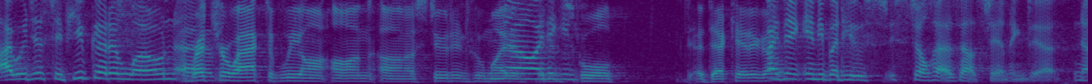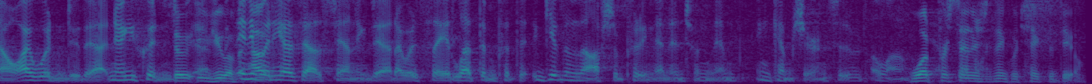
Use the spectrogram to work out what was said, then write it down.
I would just, if you've got a loan. Uh, Retroactively on, on, on a student who might no, have been in school a decade ago? I think anybody who still has outstanding debt. No, I wouldn't do that. No, you couldn't so do that. anybody who has outstanding debt, I would say let them put the, give them the option of putting that into an income share instead of a loan. What yeah, percentage do you think would take the deal?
